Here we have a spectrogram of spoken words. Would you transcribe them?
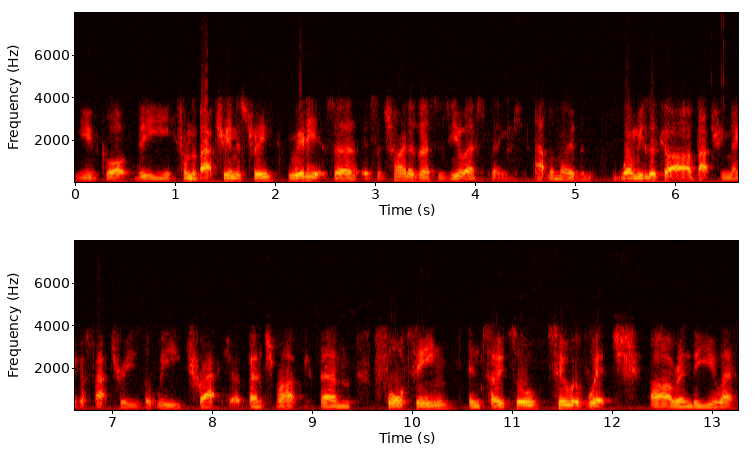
you've got the from the battery industry. Really, it's a it's a China versus US thing at the moment. When we look at our battery mega factories that we track at Benchmark, um, 14 in total, two of which are in the US,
